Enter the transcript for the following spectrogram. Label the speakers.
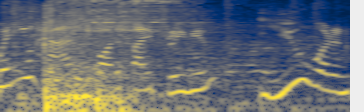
Speaker 1: When you had Spotify Premium, you were in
